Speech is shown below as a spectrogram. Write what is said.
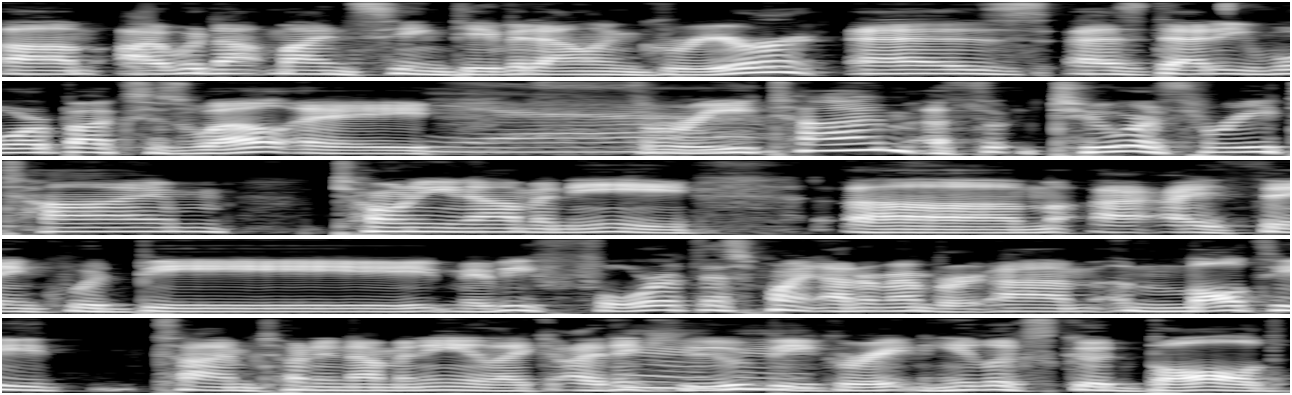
um, I would not mind seeing David Alan Grier as as Daddy Warbucks as well. A yeah. three time, a th- two or three time Tony nominee, um, I, I, think would be maybe four at this point. I don't remember. Um, a multi-time Tony nominee. Like I think mm-hmm. he would be mm-hmm. great, and he looks good bald.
